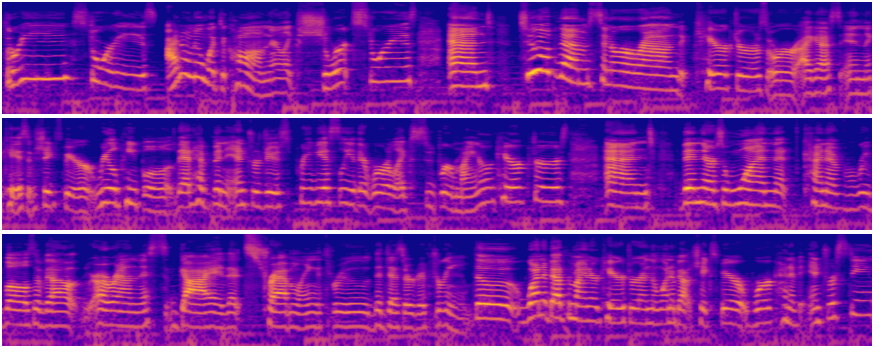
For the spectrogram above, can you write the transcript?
three stories. I don't know what to call them. They're like short stories. And two of them center around characters, or I guess in the case of Shakespeare, real people that have been introduced previously that were like super minor characters. And then there's one that kind of revolves about around this guy that's traveling through the desert of dream. The one about the minor character and the one about Shakespeare were kind of interesting,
